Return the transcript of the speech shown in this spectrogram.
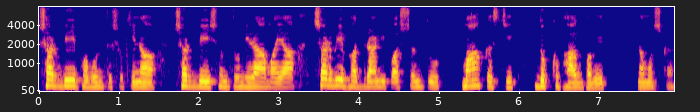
সর্বে ভবন্তু সুখিনা, সর্বে সন্তু নিরাময়া, সর্বে ভদ্রাণী পশ্যন্তু মা কশ্চিৎ দুঃখ ভাগ ভবেত নমস্কার।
